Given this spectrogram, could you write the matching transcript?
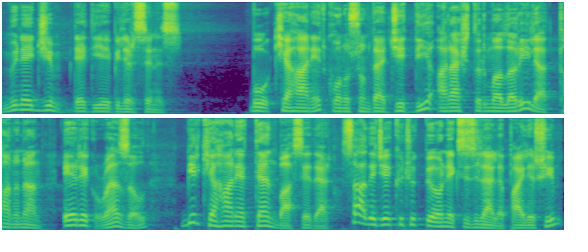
müneccim de diyebilirsiniz. Bu kehanet konusunda ciddi araştırmalarıyla tanınan Eric Russell bir kehanetten bahseder. Sadece küçük bir örnek sizlerle paylaşayım.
